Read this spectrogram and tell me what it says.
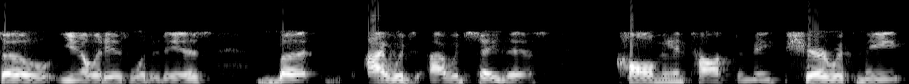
So you know it is what it is. But I would I would say this: call me and talk to me. Share with me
